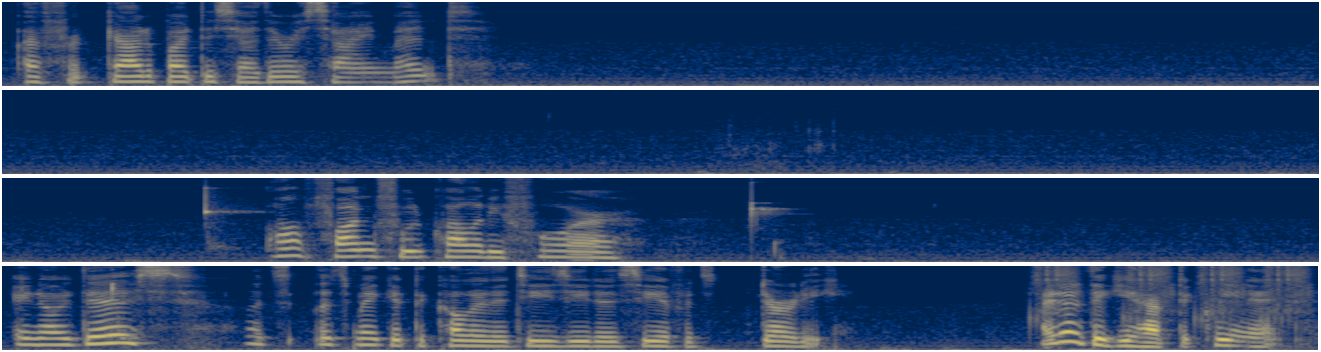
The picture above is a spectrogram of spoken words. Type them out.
I forgot about this other assignment. Oh, fun food quality four. You know this. Let's let's make it the color that's easy to see if it's dirty. I don't think you have to clean it.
